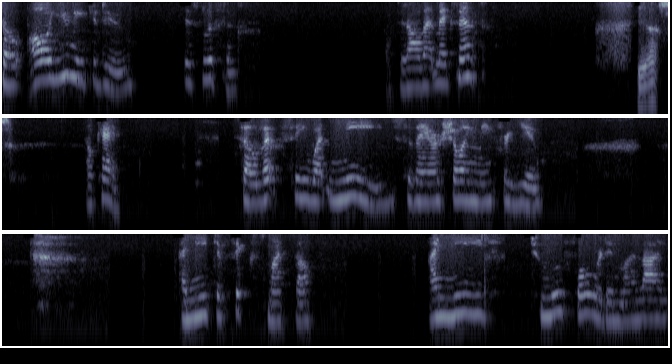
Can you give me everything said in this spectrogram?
So all you need to do is listen. Did all that make sense? Yes. Okay. So let's see what needs they are showing me for you. I need to fix myself. I need to move forward in my life.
